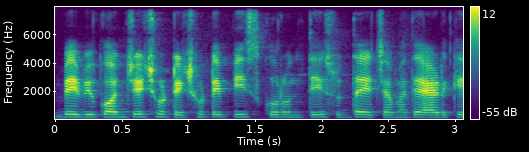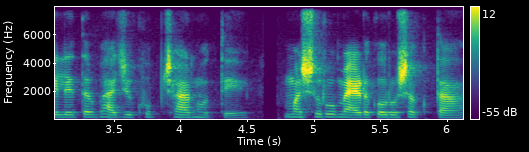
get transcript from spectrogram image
बेबी कॉर्नचे छोटे छोटे पीस करून ते सुद्धा याच्यामध्ये ॲड केले तर भाजी खूप छान होते. मशरूम ॲड करू शकता.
